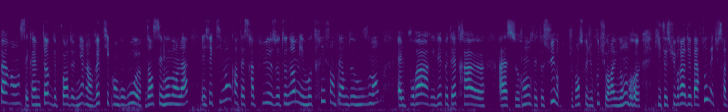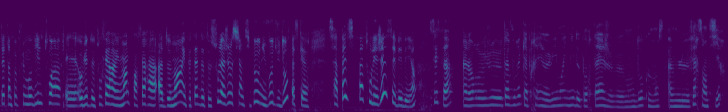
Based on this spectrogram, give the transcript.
parents. C'est quand même top de pouvoir devenir un vrai petit kangourou euh, dans ces moments-là. Effectivement, quand elle sera plus autonome et motrice en termes de mouvement, elle pourra arriver peut-être à, euh, à, se rendre et te suivre. Je pense que du coup, tu auras une ombre qui te suivra de partout, mais tu seras peut-être un peu plus mobile, toi, au lieu de tout faire à une main, de pouvoir faire à, à deux mains et peut-être de te soulager aussi un petit peu au niveau du dos, parce que ça pèse pas tout léger, ces bébés. Hein. C'est ça. Alors, euh, je t'avouerai qu'après huit mois et demi de portage, euh, mon dos commence à me le faire sentir.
